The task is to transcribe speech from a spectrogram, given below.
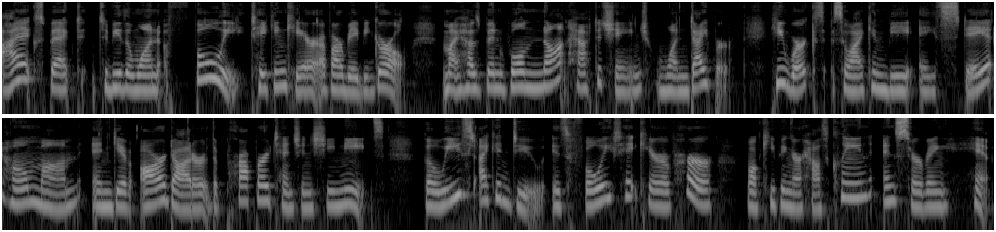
I expect to be the one fully taking care of our baby girl. My husband will not have to change one diaper. He works so I can be a stay at home mom and give our daughter the proper attention she needs. The least I could do is fully take care of her while keeping our house clean and serving him.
